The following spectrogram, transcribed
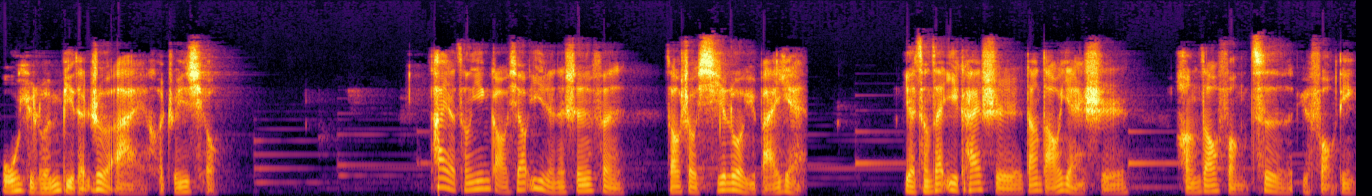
无与伦比的热爱和追求。他也曾因搞笑艺人的身份遭受奚落与白眼，也曾在一开始当导演时横遭讽刺与否定，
